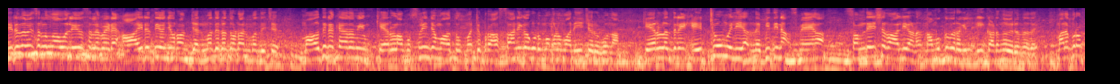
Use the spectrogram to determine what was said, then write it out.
തിരുനബി സല്ലല്ലാഹു അലൈഹി വസല്ലമയുടെ ആയിരത്തി അഞ്ഞൂറാം ജന്മദിനത്തോടനുബന്ധിച്ച് മഹദിൻ അക്കാദമിയും കേരള മുസ്ലിം ജമാഅത്തും മറ്റ് പ്രാസ്ഥാനിക കുടുംബങ്ങളും അണിയിച്ചൊരുക്കുന്ന കേരളത്തിലെ ഏറ്റവും വലിയ നബിദിന സ്നേഹ സന്ദേശ റാലിയാണ് നമുക്ക് പിറകിൽ ഈ കടന്നു വരുന്നത്. മലപ്പുറം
